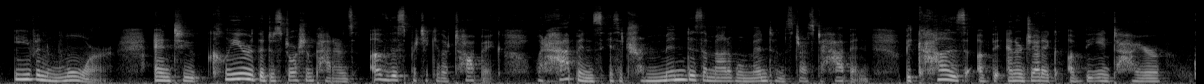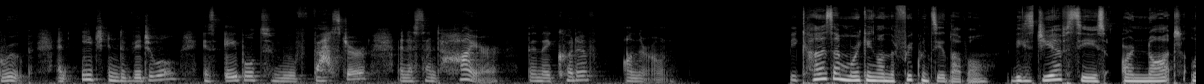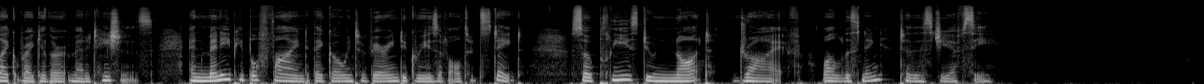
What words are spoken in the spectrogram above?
even more and to clear the distortion patterns of this particular topic, what happens is a tremendous amount of momentum starts to happen because of the energetic of the entire group. And each individual is able to move faster and ascend higher than they could have on their own. Because I'm working on the frequency level, these GFCs are not like regular meditations, and many people find they go into varying degrees of altered state. So please do not drive while listening to this GFC.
